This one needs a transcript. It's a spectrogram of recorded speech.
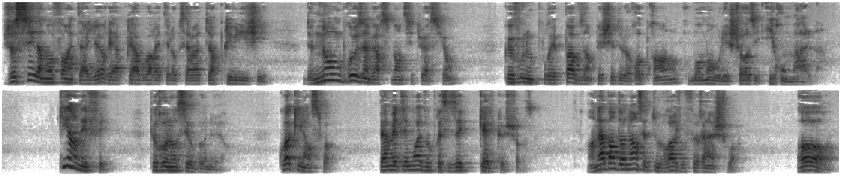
Je sais dans mon fond intérieur, et après avoir été l'observateur privilégié de nombreux inversements de situation, que vous ne pourrez pas vous empêcher de le reprendre au moment où les choses iront mal. Qui en effet peut renoncer au bonheur Quoi qu'il en soit, permettez-moi de vous préciser quelque chose. En abandonnant cet ouvrage, vous ferez un choix. Or,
